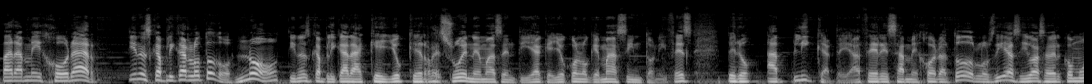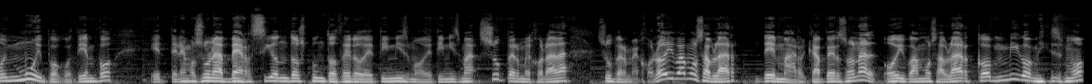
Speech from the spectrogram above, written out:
para mejorar ¿Tienes que aplicarlo todo? No, tienes que aplicar aquello que resuene más en ti, aquello con lo que más sintonices, pero aplícate a hacer esa mejora todos los días y vas a ver cómo en muy poco tiempo eh, tenemos una versión 2.0 de ti mismo, de ti misma, súper mejorada, súper mejor. Hoy vamos a hablar de marca personal. Hoy vamos a hablar conmigo mismo,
